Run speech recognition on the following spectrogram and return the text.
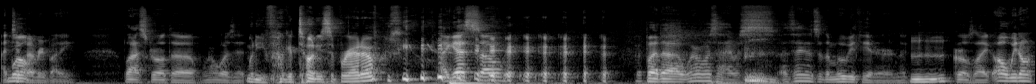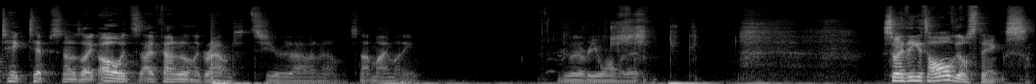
I tip Well- everybody. Last girl at the where was it? what are you fucking tony soprano I guess so. But uh, where was I? I was I think it was at the movie theater, and the Mm-hmm. girl's like, "Oh, we don't take tips," and I was like, "Oh, it's I found it on the ground. It's your I don't know. It's not my money. Do whatever you want with it." So I think it's all those things.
